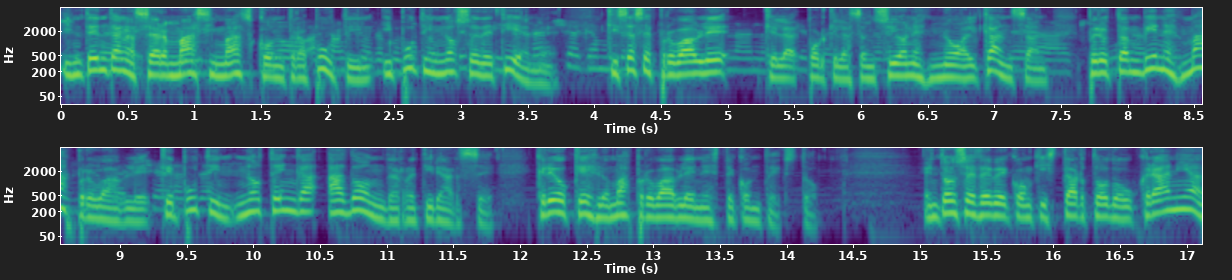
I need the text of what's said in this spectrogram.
Intentan hacer más y más contra Putin y Putin no se detiene. Quizás es probable que porque las sanciones no alcanzan, pero también es más probable que Putin no tenga a dónde retirarse. Creo que es lo más probable en este contexto. Entonces debe conquistar todo Ucrania.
